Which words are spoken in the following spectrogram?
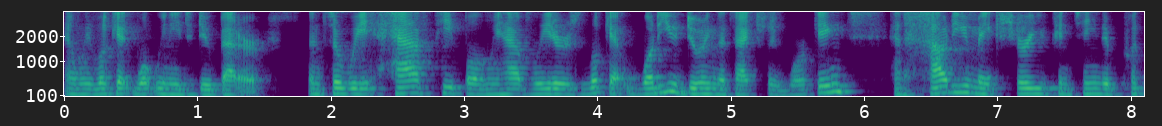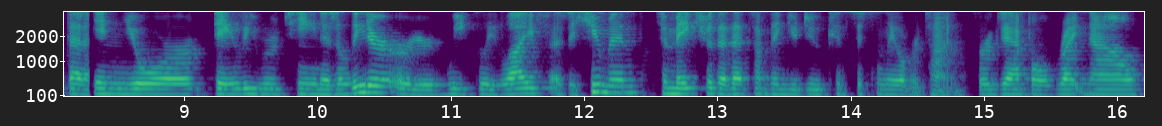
and we look at what we need to do better. And so we have people and we have leaders look at what are you doing that's actually working and how do you make sure you continue to put that in your daily routine as a leader or your weekly life as a human to make sure that that's something you do consistently over time. For example, right now,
